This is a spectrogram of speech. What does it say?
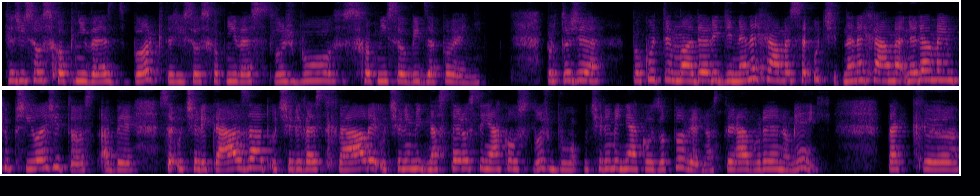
kteří jsou schopni vést sbor, kteří jsou schopni vést službu, schopni jsou být zapojení. Protože pokud ty mladé lidi nenecháme se učit, nenecháme, nedáme jim tu příležitost, aby se učili kázat, učili vést chvály, učili mít na starosti nějakou službu, učili mít nějakou zodpovědnost, která bude jenom jejich, tak eh,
